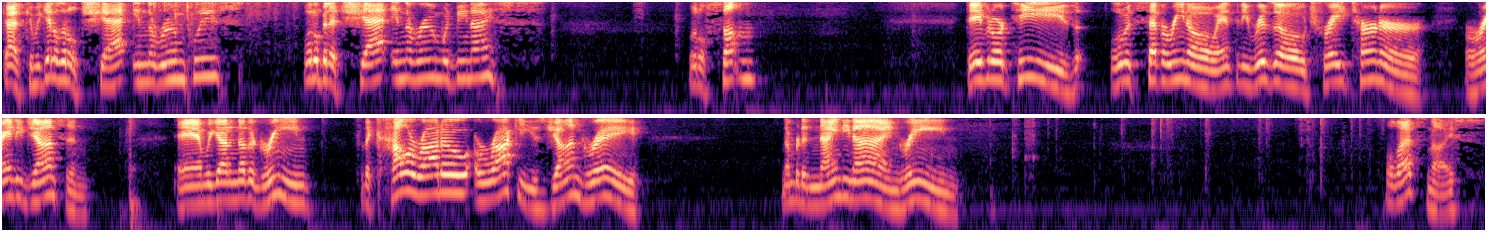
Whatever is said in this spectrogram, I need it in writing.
Guys, can we get a little chat in the room, please? A little bit of chat in the room would be nice. A little something. David Ortiz, Luis Severino, Anthony Rizzo, Trea Turner, Randy Johnson. And we got another green for the Colorado Rockies, Jon Gray. Number to 99, green. Well, that's nice.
